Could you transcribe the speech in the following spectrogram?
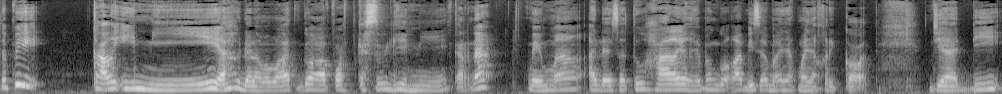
Tapi kali ini ya udah lama banget gue nggak podcast begini karena memang ada satu hal yang emang gue nggak bisa banyak-banyak record. Jadi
